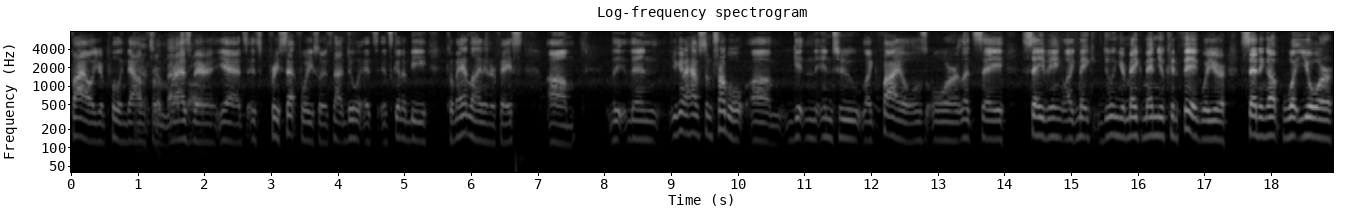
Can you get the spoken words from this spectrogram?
file you're pulling down Yeah, from Raspberry. Yeah, it's it's preset for you, so it's not doing it's it's gonna be command line interface. Um, the, then you're gonna have some trouble um, getting into like files or let's say saving like make doing your make menu config where you're setting up what your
